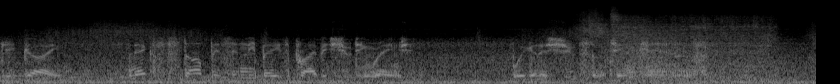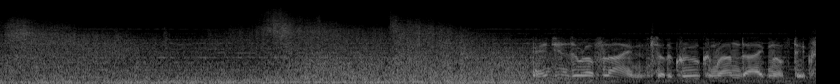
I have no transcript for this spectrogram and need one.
Keep going. Next stop is Sydney Bay's private shooting range. We're gonna shoot some tin cans. Engines are offline, so the crew can run diagnostics.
